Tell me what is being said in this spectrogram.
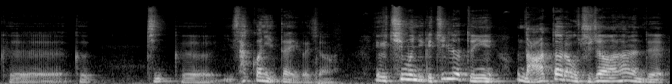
그, 그, 진, 그, 사건이 있다 이거죠. 이게 침은 이렇게 찔렸더니 나았다라고 주장을 하는데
